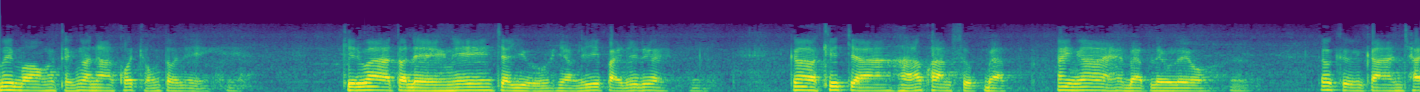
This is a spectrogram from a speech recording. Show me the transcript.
ไม่มองถึงอนาคตของตนเอง คิดว่าตนเองนี้จะอยู่อย่างนี้ไปเรื่อยๆ ก็คิดจะหาความสุขแบบง่ายๆ แบบเร็วๆ ก็คือการใช้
